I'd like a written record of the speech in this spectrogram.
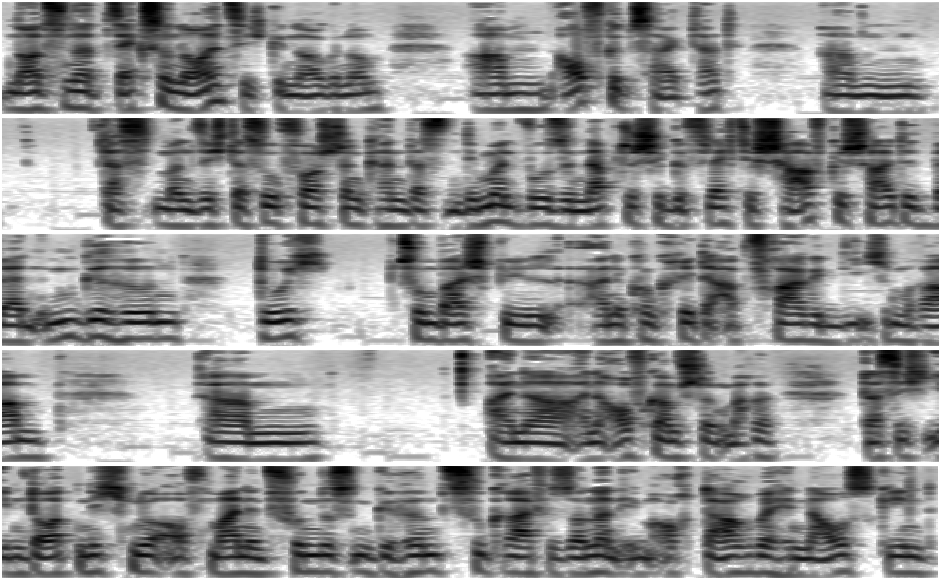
1996 genau genommen ähm, aufgezeigt hat, ähm, dass man sich das so vorstellen kann, dass in dem Moment, wo synaptische Geflechte scharf geschaltet werden im Gehirn durch zum Beispiel eine konkrete Abfrage, die ich im Rahmen ähm, einer, einer Aufgabenstellung mache, dass ich eben dort nicht nur auf meinen Fundus im Gehirn zugreife, sondern eben auch darüber hinausgehend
